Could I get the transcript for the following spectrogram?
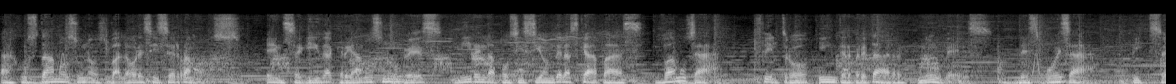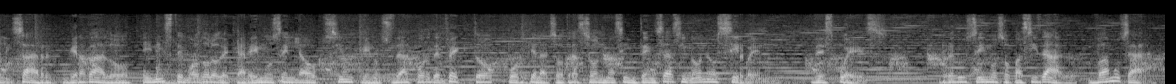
ajustamos unos valores y cerramos. Enseguida creamos nubes, miren la posición de las capas, vamos a filtro, interpretar, nubes. Después a pixelizar, grabado, en este modo lo dejaremos en la opción que nos da por defecto, porque las otras son más intensas y no nos sirven. Después, reducimos opacidad, vamos a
